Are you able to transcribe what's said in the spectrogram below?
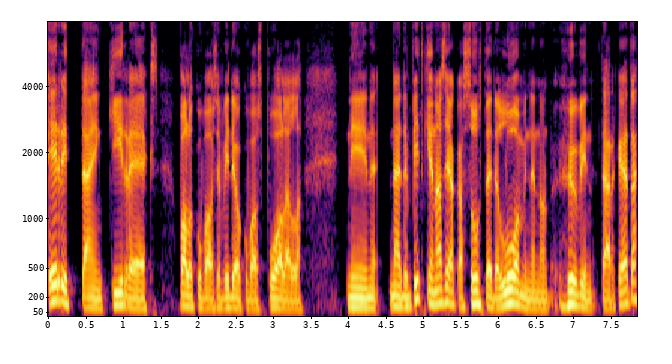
erittäin kireeksi valokuvaus- ja videokuvauspuolella, niin näiden pitkien asiakassuhteiden luominen on hyvin tärkeää.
